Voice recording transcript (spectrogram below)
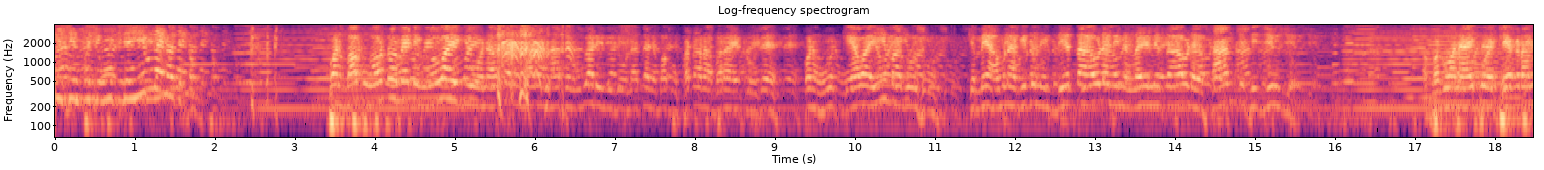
દીશી પછી ઉગશે એમને નહોતી ખબર. પણ બાપુ ઓટોમેટિક વવાઈ ગયું અને અત્યારે નાથે ઉગાડી દીધું અને અત્યારે બાપુ ખટારા ભરાય એટલું છે. પણ હું કહેવા એ માંગુ છું કે મેં હમણાં કીધું ને, દેતા આવડે ને લઈ લેતા આવડે, શાંતિથી જીવજો. ભગવાને આપ્યો ઠેકડા ન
